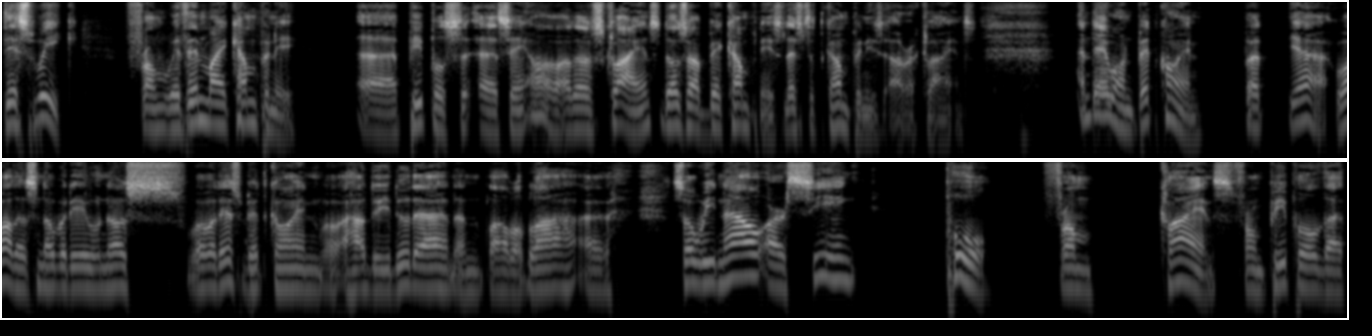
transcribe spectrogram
this week from within my company. Uh, people uh, saying, "Oh, are those clients? Those are big companies, listed companies, are our clients, and they want Bitcoin." But yeah, well, there's nobody who knows what is Bitcoin. How do you do that? And blah blah blah. Uh, so we now are seeing pull from clients, from people that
